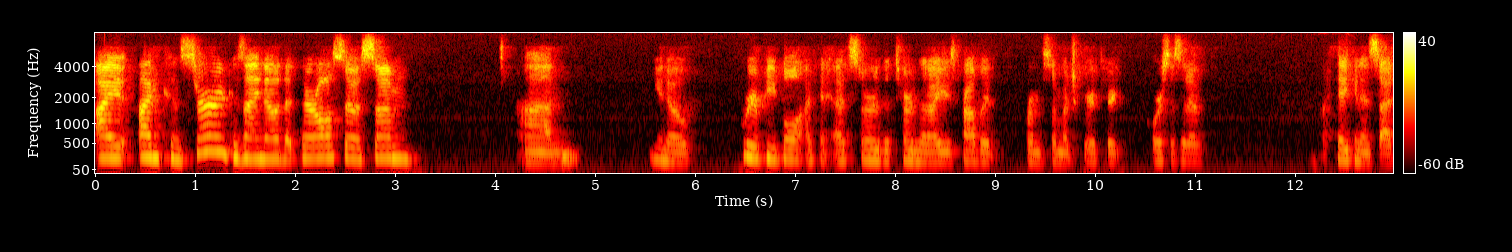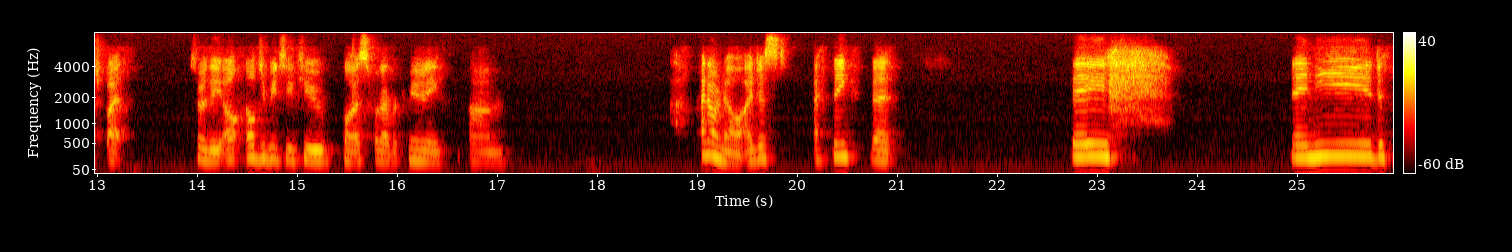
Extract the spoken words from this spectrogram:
I I'm concerned because I know that there are also some um you know queer people. I think that's sort of the term that I use probably from so much queer theory courses that I've taken and such, but sort of the LGBTQ plus whatever community. Um, I don't know. I just I think that they they need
